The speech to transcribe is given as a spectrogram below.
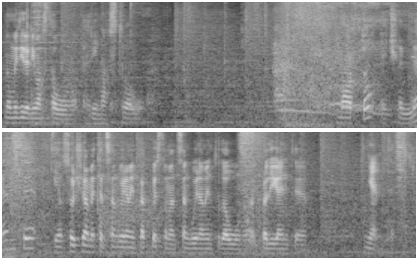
Non mi dire è rimasto a 1, è rimasto a 1. Morto, eccellente. E ho solo riuscito a mettere il sanguinamento a questo, ma è un sanguinamento da 1, è praticamente niente.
